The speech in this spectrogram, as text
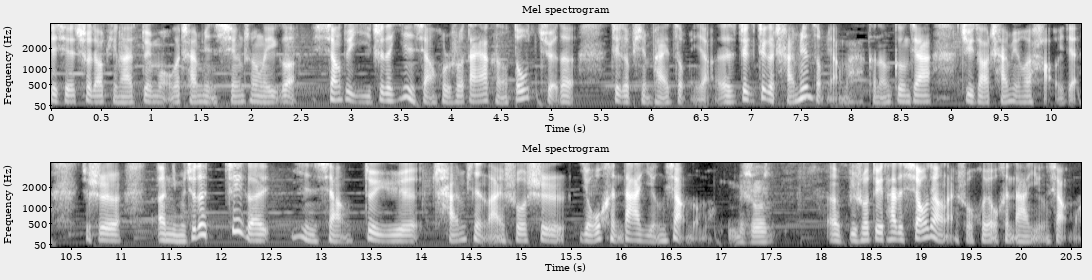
这些社交平台对某个产品形成了一个相对一致的印象，或者说大家可能都觉得这个品牌怎么样？呃，这个这个产品怎么样吧？可能更加聚焦产品会好一点。就是呃，你们觉得这个印象对于产品来说是有很大影响的吗？你说，呃，比如说对它的销量来说会有很大影响吗？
